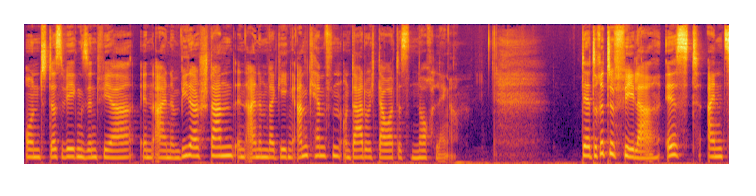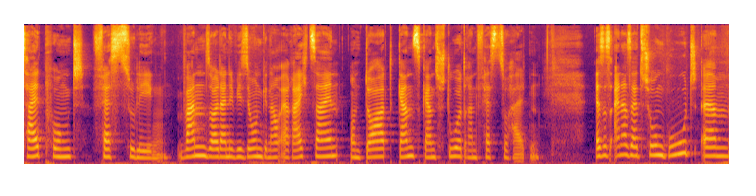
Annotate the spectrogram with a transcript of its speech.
Und deswegen sind wir in einem Widerstand, in einem dagegen ankämpfen und dadurch dauert es noch länger. Der dritte Fehler ist, einen Zeitpunkt festzulegen. Wann soll deine Vision genau erreicht sein und dort ganz, ganz stur dran festzuhalten es ist einerseits schon gut, ähm,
